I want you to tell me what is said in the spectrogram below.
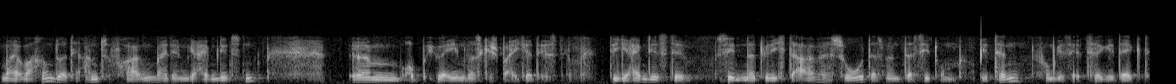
mal machen, dort anzufragen bei den Geheimdiensten, ähm, ob über ihn was gespeichert ist. Die Geheimdienste sind natürlich da so, dass man, dass sie darum bitten, vom Gesetz her gedeckt.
